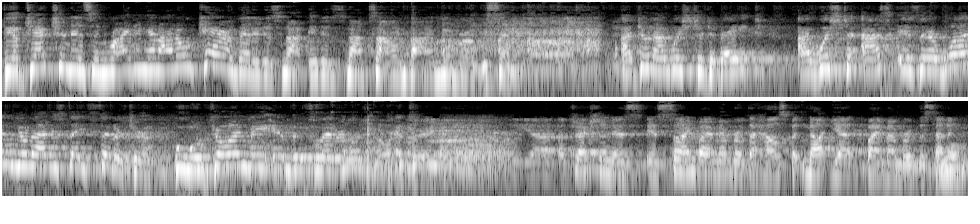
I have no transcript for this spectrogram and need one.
The objection is in writing, and I don't care that it is not it is not signed by a member of the Senate. I do not wish to debate. I wish to ask, is there one United States Senator who will join me in this letter? There is no debate. The uh, objection is, is signed by a member of the House, but not yet by a member of the Senate.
